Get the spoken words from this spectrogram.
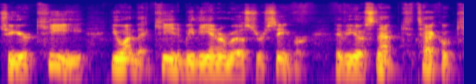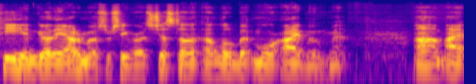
to your key, you want that key to be the innermost receiver. If you go snap tackle key and go the outermost receiver, it's just a, a little bit more eye movement. Um, I,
